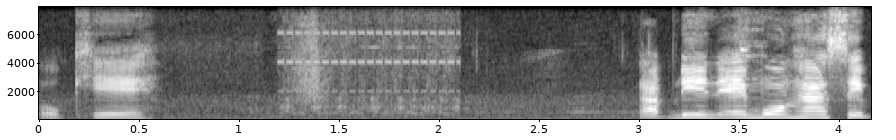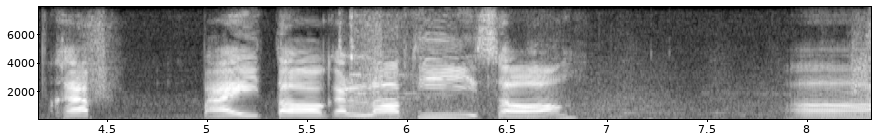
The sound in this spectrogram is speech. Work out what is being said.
โอเค รับดีนเอม่วง 50 ครับ ไปต่อกันรอบที่2อ่อ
